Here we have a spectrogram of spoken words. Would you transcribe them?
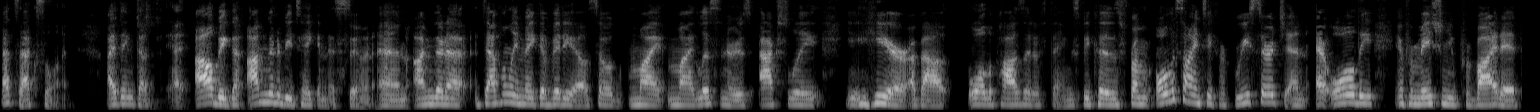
That's excellent. I think that's, I- I'll be, I'm going to be taking this soon and I'm going to definitely make a video. So my, my listeners actually hear about all the positive things because from all the scientific research and eh, all the information you provided,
